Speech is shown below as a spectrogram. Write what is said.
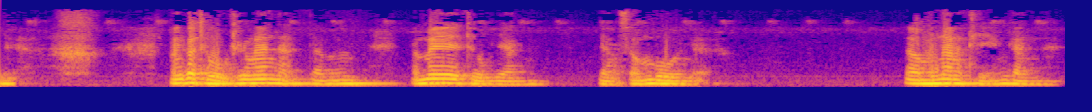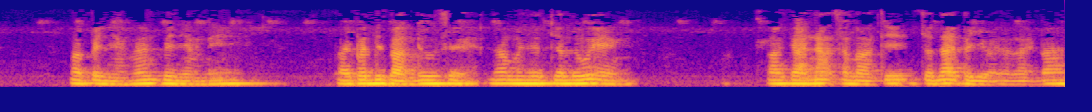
เนี่ย มันก็ถูกทั้งนั้นนะแต่มันมันไม่ได้ถูกอย่างอย่างสมบูรณ์เนี่ยเรามานั่งเถียงกัน ว่าเป็นอย่างนั้นเป็นอย่างนี้ ไปปฏิบัติดูสิแล้วมันจะจะรู้เองว่าการนั่งสมาธิจะได้ประโยชน์อะไรบ้าง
